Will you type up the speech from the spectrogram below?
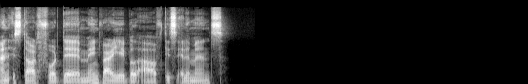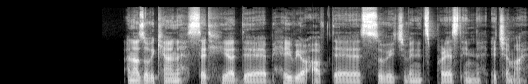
And start for the main variable of these elements. And also we can set here the behavior of the switch when it's pressed in HMI.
